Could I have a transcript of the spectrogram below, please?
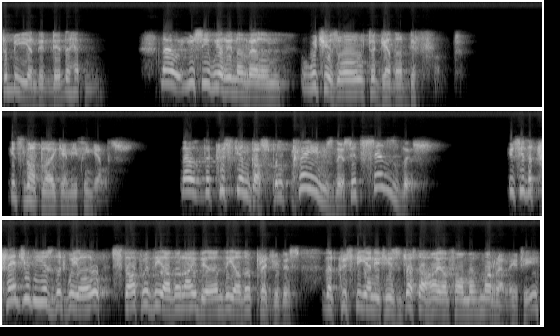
to be, and it did happen. Now, you see, we're in a realm which is altogether different. It's not like anything else. Now, the Christian gospel claims this, it says this. You see, the tragedy is that we all start with the other idea and the other prejudice that Christianity is just a higher form of morality,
